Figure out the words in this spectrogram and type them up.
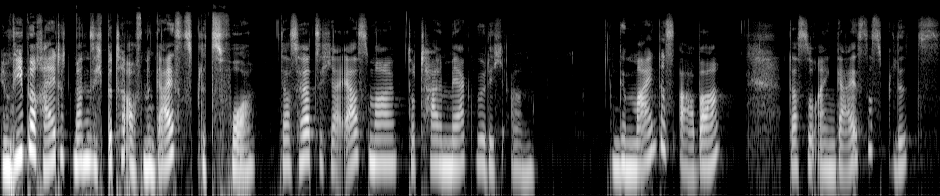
Wie bereitet man sich bitte auf einen Geistesblitz vor? Das hört sich ja erstmal total merkwürdig an. Gemeint ist aber, dass so ein Geistesblitz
